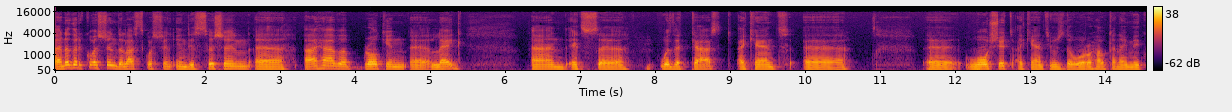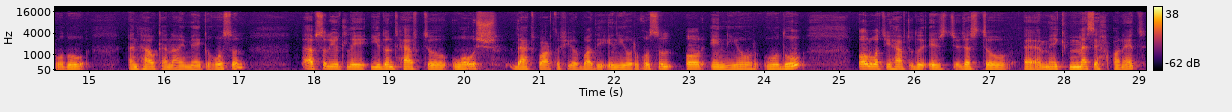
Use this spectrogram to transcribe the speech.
Another question, the last question in this session. Uh, I have a broken uh, leg and it's uh, with a cast. I can't uh, uh, wash it. I can't use the water. How can I make wudu? And how can I make ghusl? Absolutely, you don't have to wash that part of your body in your ghusl or in your wudu. All what you have to do is just to uh, make masah on it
